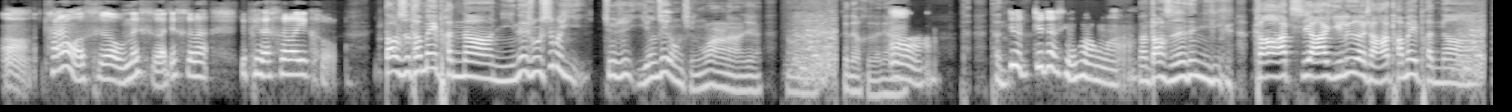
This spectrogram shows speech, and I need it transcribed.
啊，他让我喝，我没喝，就喝了，就陪他喝了一口。当时他没喷呐，你那时候是不是已就是已经这种情况了？这跟他喝的啊，他他就就这情况嘛？那当时你嘎呲牙一乐啥，他没喷呐？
